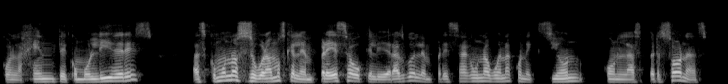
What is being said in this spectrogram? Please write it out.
con la gente como líderes ¿Cómo nos aseguramos que la empresa o que el liderazgo de la empresa haga una buena conexión con las personas?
